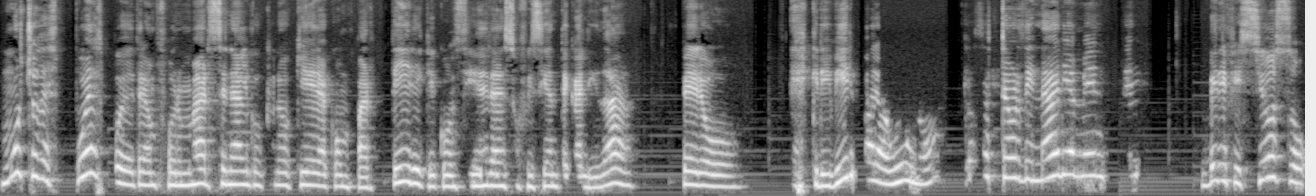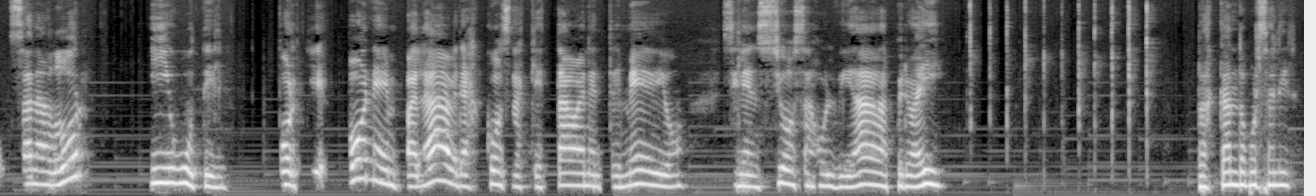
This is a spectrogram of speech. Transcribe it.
Mucho después puede transformarse en algo que uno quiera compartir y que considera de suficiente calidad. Pero escribir para uno es extraordinariamente beneficioso, sanador y útil, porque pone en palabras cosas que estaban entre medio, silenciosas, olvidadas, pero ahí, rascando por salir.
